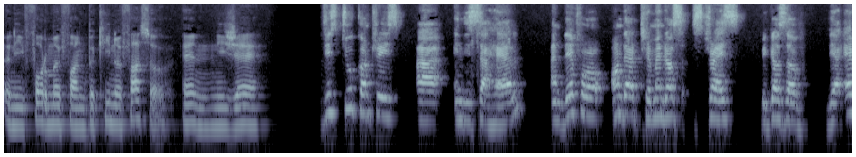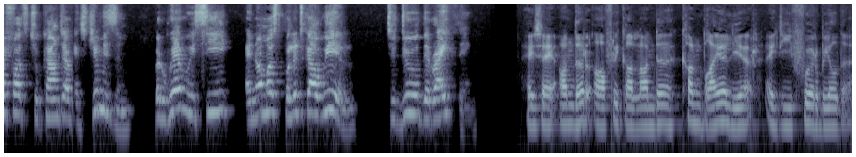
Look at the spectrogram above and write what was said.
in die forme van Burkina Faso en Niger. These two countries are in the Sahel and therefore under tremendous stress because of their efforts to counter extremism, but where we see enormous political will to do the right thing. Hy sê ander Afrika lande kan baie leer uit die voorbeelde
